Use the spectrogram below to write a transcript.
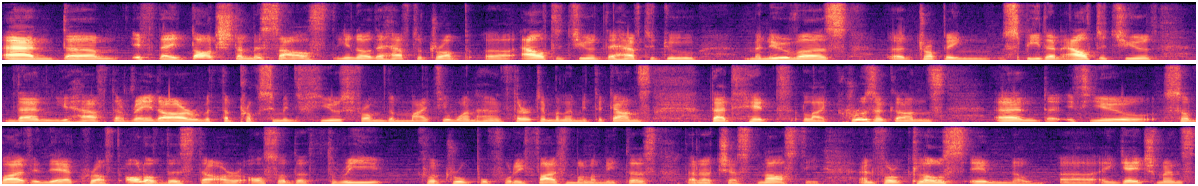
And um, if they dodge the missiles you know they have to drop uh, altitude they have to do maneuvers uh, dropping speed and altitude. Then you have the radar with the proximity fuse from the mighty 130 millimeter guns that hit like cruiser guns and if you survive in the aircraft all of this, there are also the three quadruple 45 millimeters that are just nasty. And for close in uh, engagements,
